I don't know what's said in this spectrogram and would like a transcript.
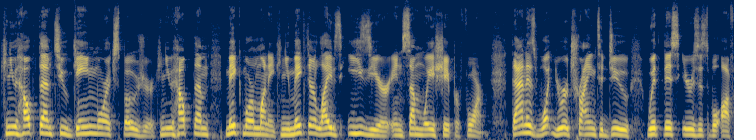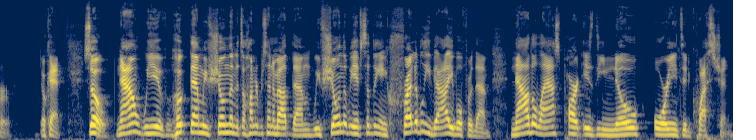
Can you help them to gain more exposure? Can you help them make more money? Can you make their lives easier in some way, shape, or form? That is what you're trying to do with this irresistible offer. Okay, so now we have hooked them. We've shown that it's 100% about them. We've shown that we have something incredibly valuable for them. Now, the last part is the no oriented question.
